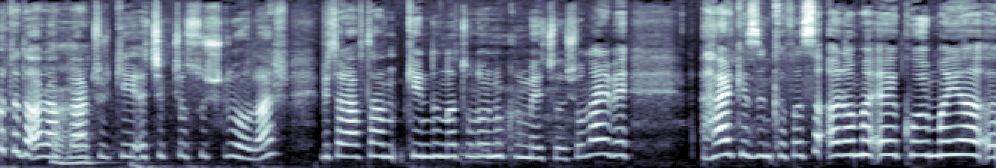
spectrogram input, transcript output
ortada. Araplar Aha. Türkiye'yi açıkça suçluyorlar. Bir taraftan kendi NATO'larını kurmaya çalışıyorlar ve herkesin kafası arama el koymaya e,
